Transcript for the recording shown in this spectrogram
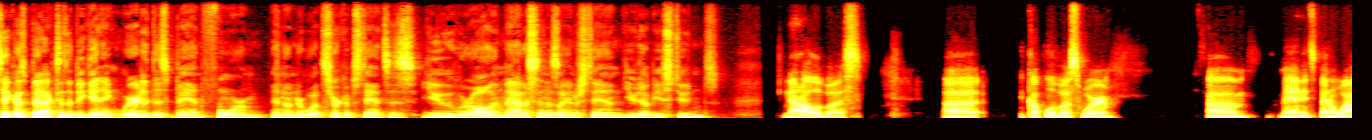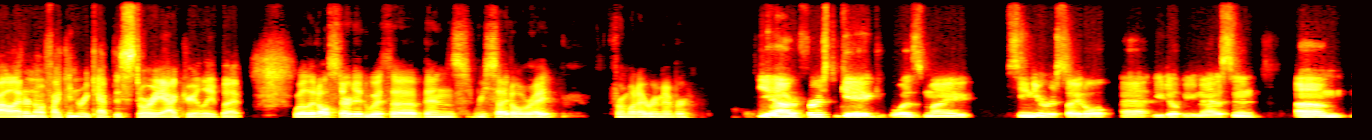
take us back to the beginning. Where did this band form, and under what circumstances? You were all in Madison, as I understand, UW students. Not all of us. Uh, a couple of us were. Um, man, it's been a while. I don't know if I can recap this story accurately, but well, it all started with uh, Ben's recital, right? From what I remember. Yeah, our first gig was my senior recital at UW Madison, um,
